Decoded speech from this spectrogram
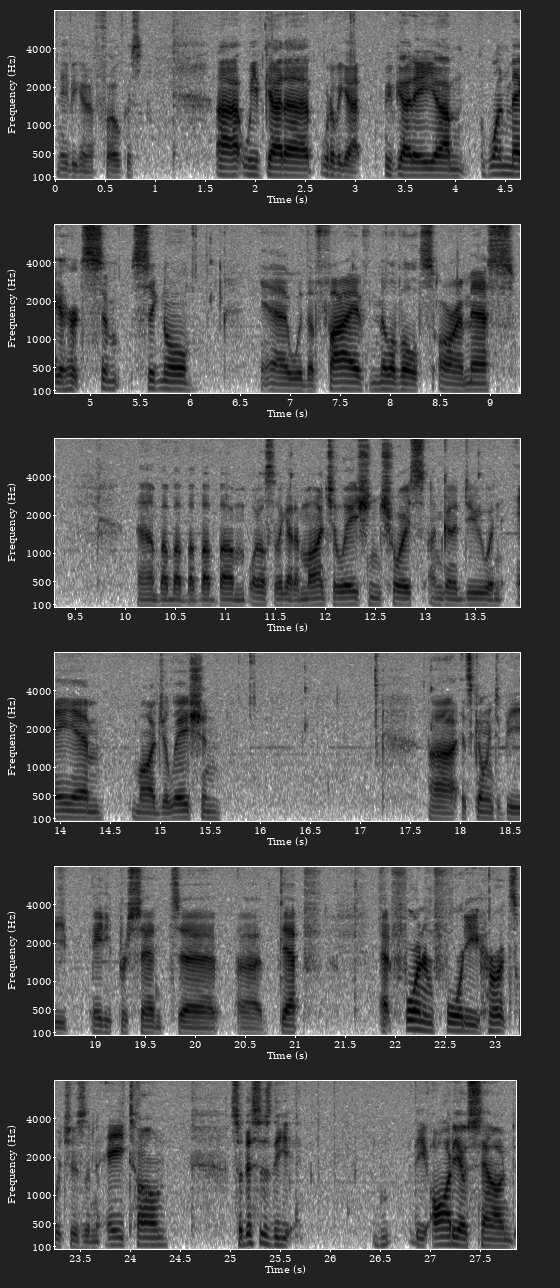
maybe going to focus. Uh, we've got a what do we got? We've got a um, one megahertz signal uh, with a five millivolts RMS uh, bu -bu -bu what else have I got? A modulation choice. I'm going to do an AM modulation. Uh, it's going to be 80% uh, uh, depth at 440 hertz, which is an A tone. So this is the the audio sound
